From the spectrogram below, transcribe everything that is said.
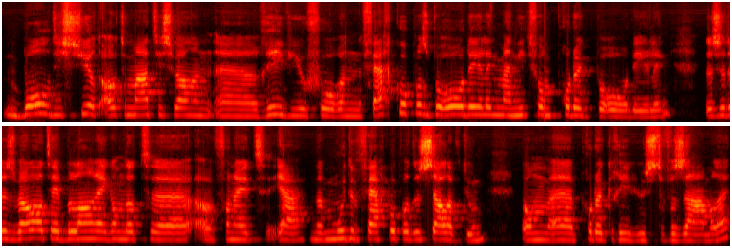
Bol die stuurt automatisch wel een review voor een verkopersbeoordeling, maar niet voor een productbeoordeling. Dus het is wel altijd belangrijk om dat vanuit, ja, dat moet een verkoper dus zelf doen, om productreviews te verzamelen.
